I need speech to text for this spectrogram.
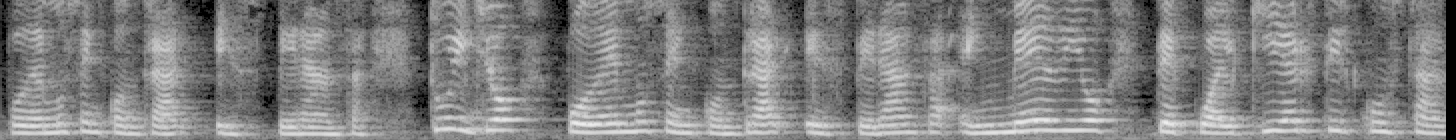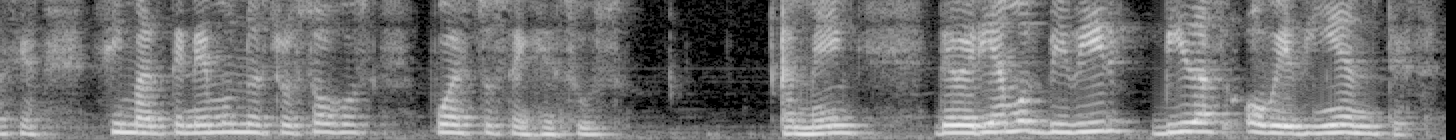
podemos encontrar esperanza. Tú y yo podemos encontrar esperanza en medio de cualquier circunstancia si mantenemos nuestros ojos puestos en Jesús. Amén. Deberíamos vivir vidas obedientes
